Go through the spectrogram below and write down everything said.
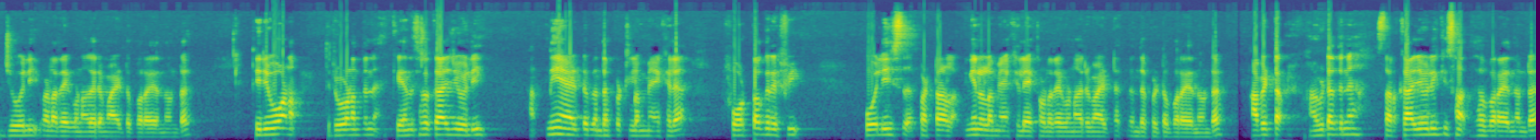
ജോലി വളരെ ഗുണകരമായിട്ട് പറയുന്നുണ്ട്. തിരുവോണം. തിരുവോണത്തിന് കേന്ദ്ര സർക്കാർ ജോലി അഗ്നിയായിട്ട് ബന്ധപ്പെട്ടുള്ള മേഖല ഫോട്ടോഗ്രാഫി പോലീസ് പട്ടാളം ഇങ്ങനെയുള്ള മേഖലയൊക്കെ വളരെ ഗുണകരമായിട്ട് ബന്ധപ്പെട്ട് പറയുന്നുണ്ട്. അവിട്ടം അവിട്ടത്തിന് സർക്കാർ ജോലിക്ക് സാധ്യത പറയുന്നുണ്ട്.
